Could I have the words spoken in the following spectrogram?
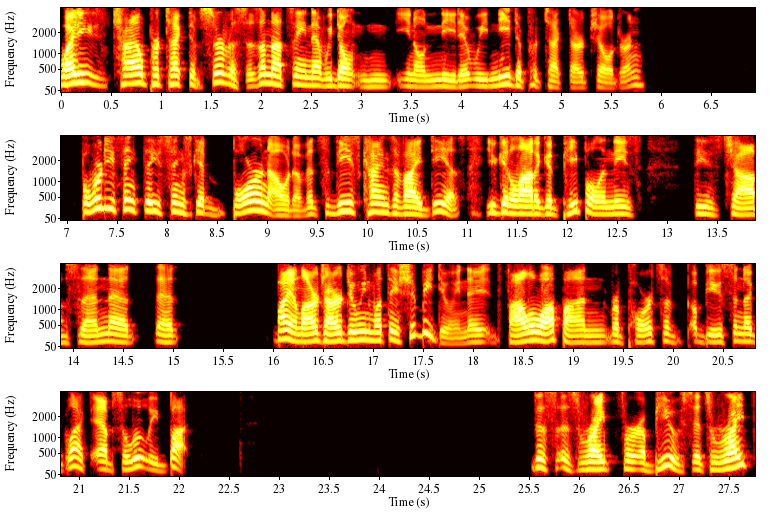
Why do you, child protective services? I'm not saying that we don't, you know, need it. We need to protect our children. But where do you think these things get born out of? It's these kinds of ideas. You get a lot of good people in these these jobs then that that by and large are doing what they should be doing. They follow up on reports of abuse and neglect, absolutely. But this is ripe for abuse. It's ripe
